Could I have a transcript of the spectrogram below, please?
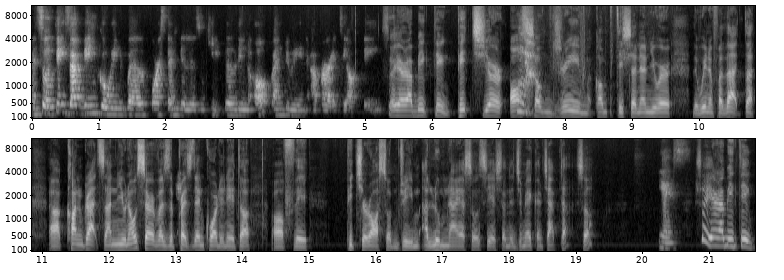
And so things have been going well for STEM builders who keep building up and doing a variety of things. So you're a big thing. Pitch your awesome dream competition, and you were the winner for that. Uh, uh, congrats, and you now serve as the president coordinator of the Pitch Your Awesome Dream Alumni Association, the Jamaican chapter. So. Yes. So you're a big thing.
